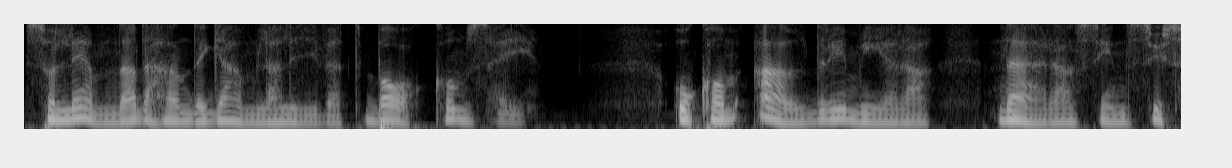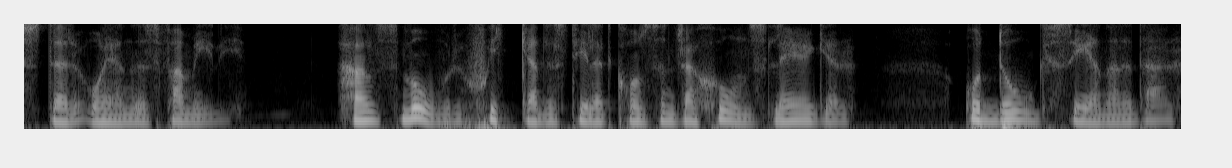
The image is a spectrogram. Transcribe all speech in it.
så lämnade han det gamla livet bakom sig och kom aldrig mera nära sin syster och hennes familj. Hans mor skickades till ett koncentrationsläger och dog senare där.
